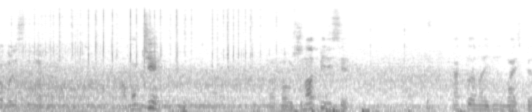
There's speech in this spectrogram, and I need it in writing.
Роба ли снимаш? А момче, на дължина 50. Както е на 1,25.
